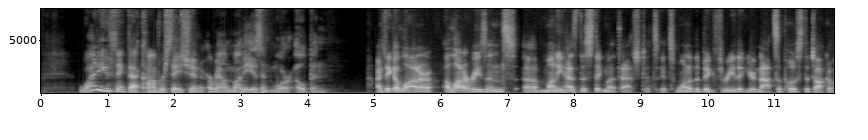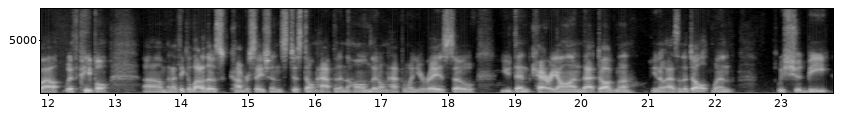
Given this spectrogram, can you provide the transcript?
Why do you think that conversation around money isn't more open? I think a lot of a lot of reasons. Uh, money has this stigma attached. It's it's one of the big three that you're not supposed to talk about with people. Um, and I think a lot of those conversations just don't happen in the home. They don't happen when you're raised. So you then carry on that dogma you know, as an adult when we should be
